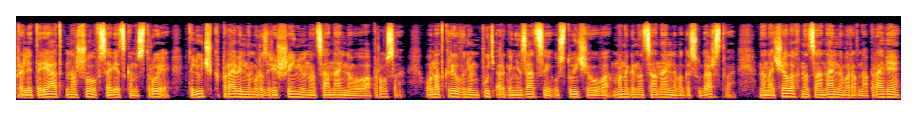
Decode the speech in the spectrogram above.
пролетариат нашёл в советском строе ключ к правильному разрешению национального вопроса. Он открыл в нём путь организации устойчивого многонационального государства на началах национального равноправия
